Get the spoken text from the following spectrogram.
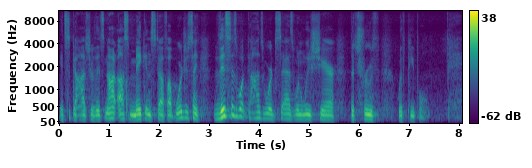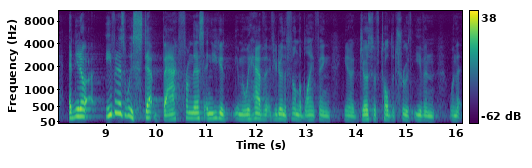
It's God's truth. It's not us making stuff up. We're just saying, this is what God's word says when we share the truth with people. And you know, even as we step back from this, and you could, I mean, we have, if you're doing the fill in the blank thing, you know, Joseph told the truth even when that,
